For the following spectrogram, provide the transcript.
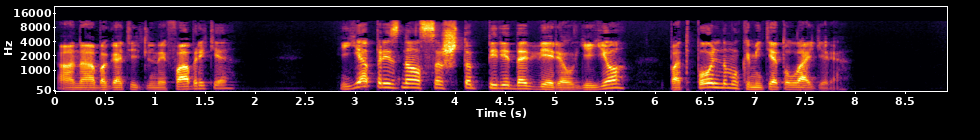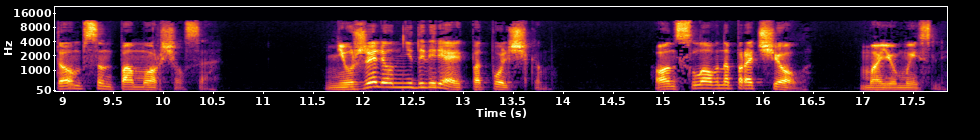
А на обогатительной фабрике?» Я признался, что передоверил ее подпольному комитету лагеря. Томпсон поморщился. Неужели он не доверяет подпольщикам? Он словно прочел мою мысль.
